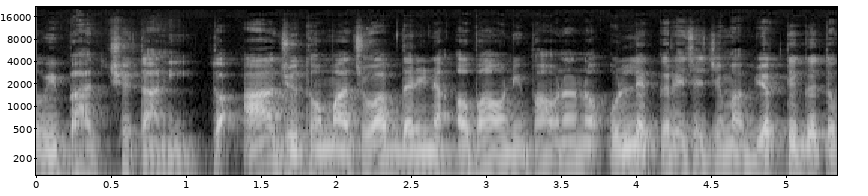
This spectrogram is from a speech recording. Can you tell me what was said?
અવિભાજ્યતાની. તો આ જૂથોમાં જવાબદારીના અભાવની ભાવનાનો ઉલ્લેખ કરે છે, જેમાં વ્યક્તિગત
